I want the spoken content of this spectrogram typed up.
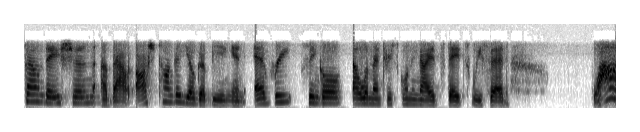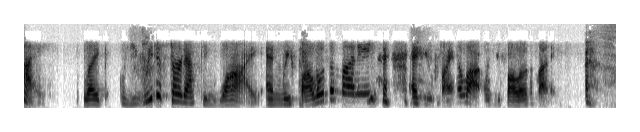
Foundation about Ashtanga Yoga being in every single elementary school in the United States, we said, why? Like, we just started asking why, and we follow the money, and you find a lot when you follow the money.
